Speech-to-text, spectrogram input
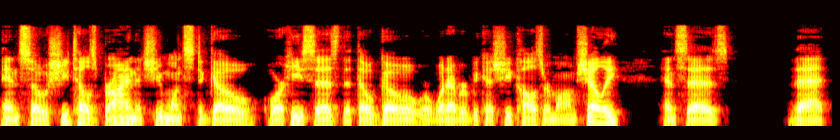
and so she tells Brian that she wants to go, or he says that they'll go, or whatever, because she calls her mom Shelly and says that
